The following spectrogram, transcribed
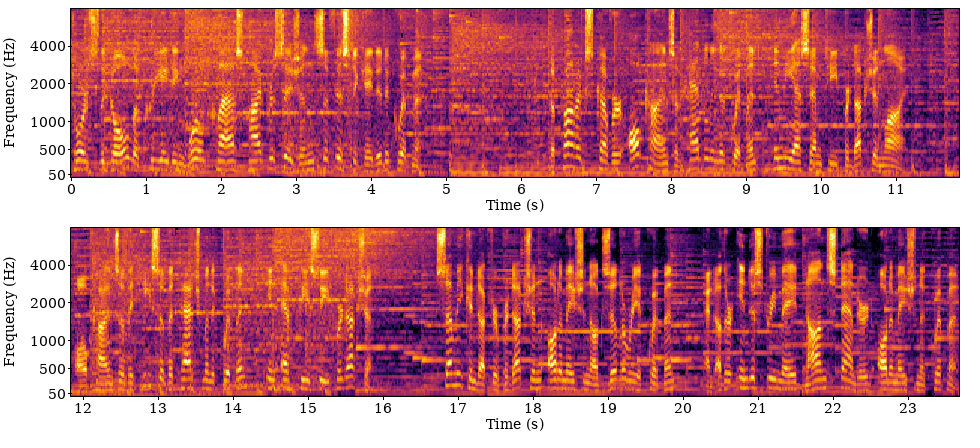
towards the goal of creating world-class, high-precision, sophisticated equipment. The products cover all kinds of handling equipment in the SMT production line, all kinds of adhesive attachment equipment in FPC production, semiconductor production automation auxiliary equipment and other industry-made non-standard automation equipment.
